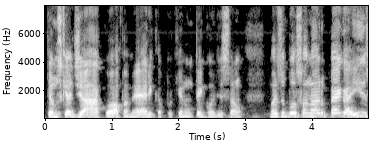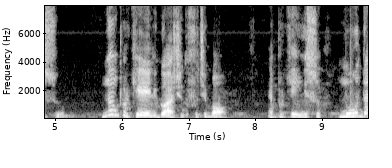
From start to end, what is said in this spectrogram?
temos que adiar a Copa América, porque não tem condição. Mas o Bolsonaro pega isso, não porque ele goste do futebol, é porque isso muda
